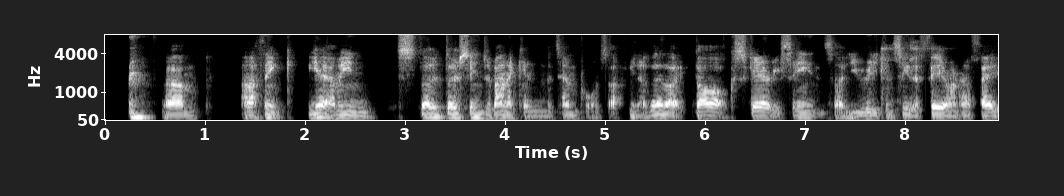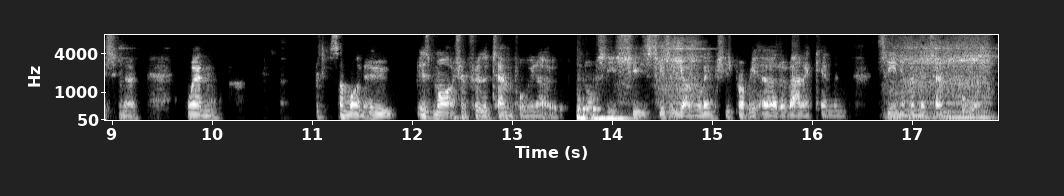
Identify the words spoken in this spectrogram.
um, and I think, yeah, I mean, those, those scenes of Anakin in the temple and stuff, you know, they're like dark, scary scenes. Like you really can see the fear on her face. You know, when someone who is marching through the temple, you know, obviously she's she's a youngling. She's probably heard of Anakin and seen him in the temple and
